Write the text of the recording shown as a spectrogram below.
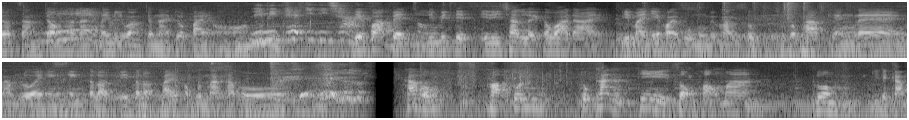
ยอดสั่งจองเท่านั้น ไม่มีวางจำหน่ายทั่วไปอ๋อ limited edition เรียกว่าเป็น limited edition เลยก็ว่าได้ ปีใหม่นี้ขอให้ครูหมูมีความสุข สุขภาพแข็งแรงร่ำรวยเฮงๆ ตลอดปีตลอดไปขอบคุณมากครับผม ครับผม ขอบคุณทุกท่านที่ส่งของมาร่วมกิจกรรม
